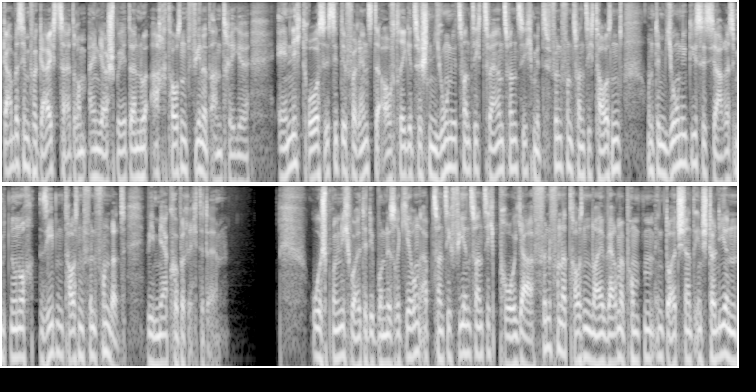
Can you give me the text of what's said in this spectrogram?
gab es im Vergleichszeitraum ein Jahr später nur 8.400 Anträge. Ähnlich groß ist die Differenz der Aufträge zwischen Juni 2022 mit 25.000 und dem Juni dieses Jahres mit nur noch 7.500, wie Merkur berichtete. Ursprünglich wollte die Bundesregierung ab 2024 pro Jahr 500.000 neue Wärmepumpen in Deutschland installieren,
